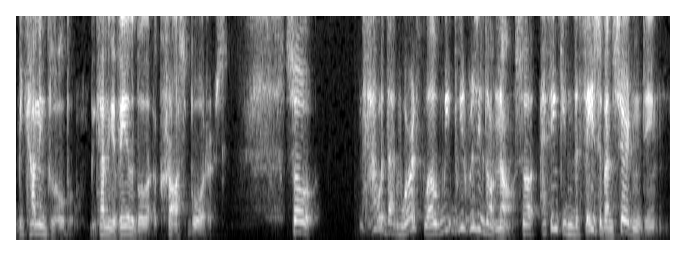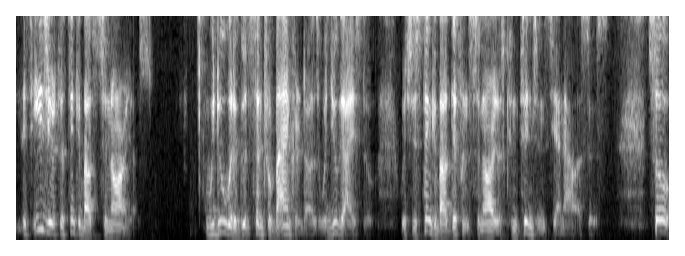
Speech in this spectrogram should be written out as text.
becoming global, becoming available across borders. So how would that work? Well, we, we really don't know. So I think in the face of uncertainty, it's easier to think about scenarios. We do what a good central banker does, what you guys do, which is think about different scenarios, contingency analysis. So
